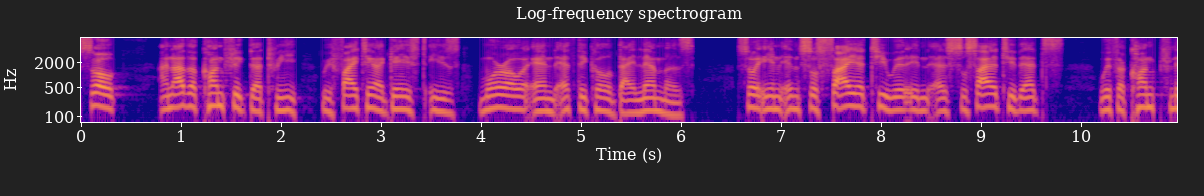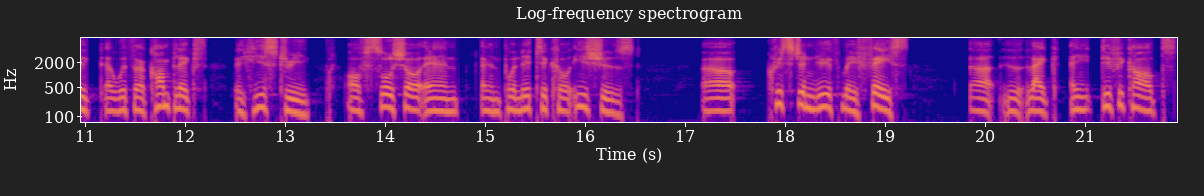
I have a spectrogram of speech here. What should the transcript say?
So another conflict that we, we're fighting against is moral and ethical dilemmas. So in, in society, in a society that's with a conflict, uh, with a complex history of social and, and political issues, uh, Christian youth may face uh, like a difficult,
